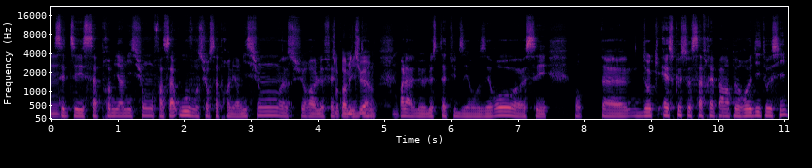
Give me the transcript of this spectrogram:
Hmm. c'était sa première mission, enfin ça ouvre sur sa première mission, euh, sur euh, le fait qu'on lui donne hein. voilà, le, le statut de 0-0, euh, c'est... Bon, euh, donc est-ce que ce, ça ferait pas un peu redite aussi?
